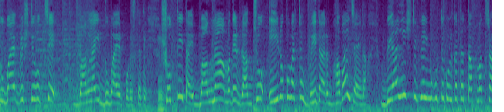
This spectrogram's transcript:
দুবাইয়ে বৃষ্টি হচ্ছে বাংলায় দুবাইয়ের পরিস্থিতি। সত্যিই তাই বাংলা আমাদের রাজ্য এইরকম একটা ওয়েদার ভাবাই যায় না। বিয়াল্লিশ ডিগ্রি এই মুহূর্তে কলকাতার তাপমাত্রা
